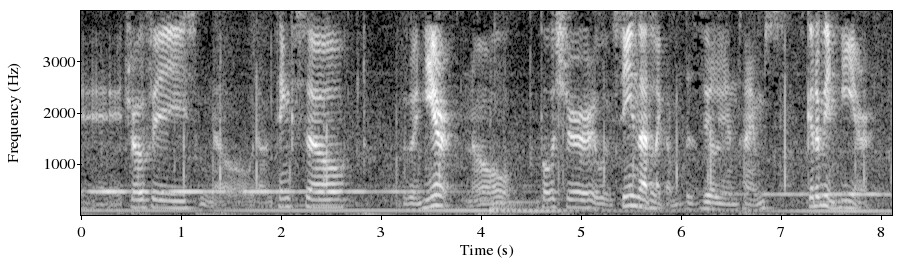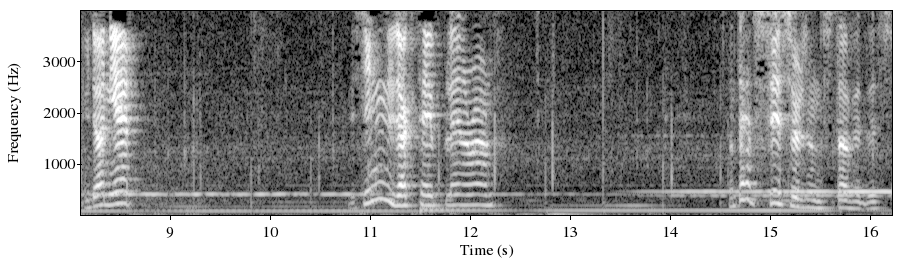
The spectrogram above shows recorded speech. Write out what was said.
Eh, trophies. No, don't think so. We go in here. No. Poster. We've seen that like a bazillion times. It's gotta be in here. You done yet? You seen any duct tape laying around? Don't they have scissors and stuff at this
